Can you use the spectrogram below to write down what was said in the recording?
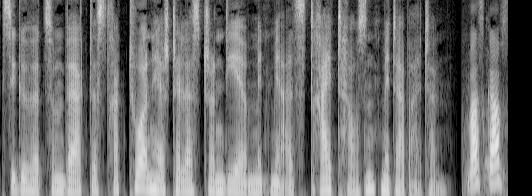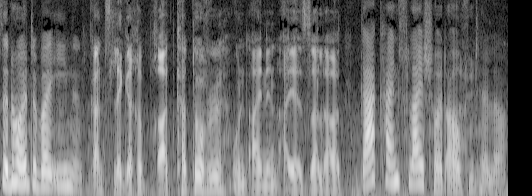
Sie gehört zum Werk des Traktorenherstellers John Deere mit mehr als 3000 Mitarbeitern. Was gab es denn heute bei Ihnen? Ganz leckere Bratkartoffel und einen Eiersalat. Gar kein Fleisch heute auf dem Teller.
